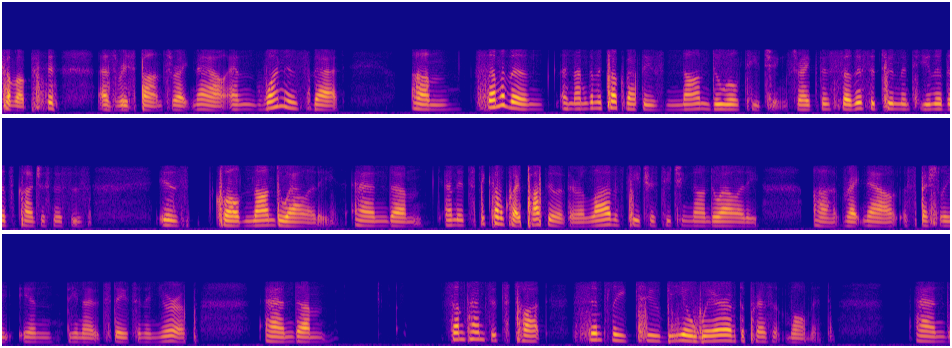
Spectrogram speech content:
come up as a response right now, and one is that um, some of them, and I'm going to talk about these non-dual teachings, right? This, so this attunement to unitive consciousness is, is called non-duality, and um, and it's become quite popular. There are a lot of teachers teaching non-duality uh, right now, especially in the United States and in Europe, and um, sometimes it's taught simply to be aware of the present moment, and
